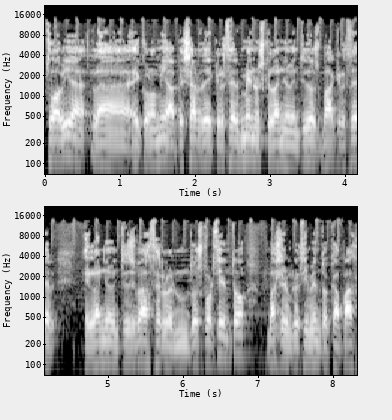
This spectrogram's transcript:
Todavía la economía, a pesar de crecer menos que el año 22, va a crecer. El año 23 va a hacerlo en un 2%, va a ser un crecimiento capaz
